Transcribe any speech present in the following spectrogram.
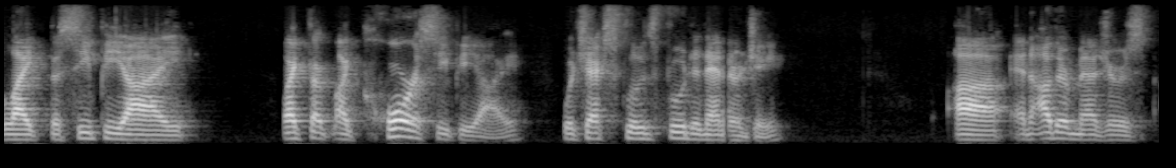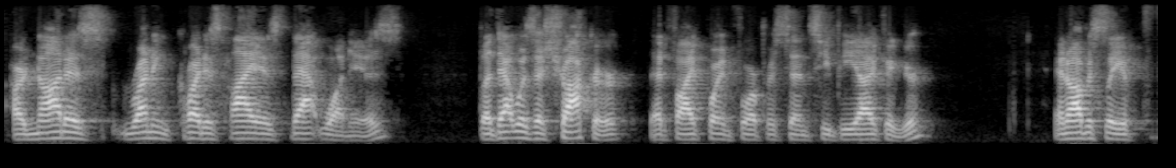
like the CPI like the like core CPI, which excludes food and energy, uh, and other measures are not as running quite as high as that one is. But that was a shocker, that 5.4% CPI figure. And obviously, if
